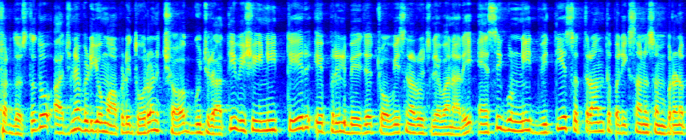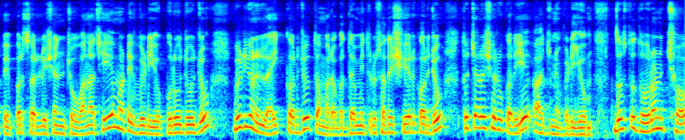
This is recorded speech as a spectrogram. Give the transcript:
ખર દોસ્તો તો આજના વિડિયોમાં આપડી ધોરણ 6 ગુજરાતી વિષયની 13 એપ્રિલ 2024 ના રોજ લેવાણારી 80 ગુણની દ્વિતીય સત્રાંત પરીક્ષાનું સંપૂર્ણ પેપર સોલ્યુશન જોવાના છે એ માટે વિડિયો પૂરો જોજો વિડિયોને લાઈક કરજો તમારા બધા મિત્રો સાથે શેર કરજો તો ચાલ શરૂ કરીએ આજનો વિડિયો દોસ્તો ધોરણ 6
